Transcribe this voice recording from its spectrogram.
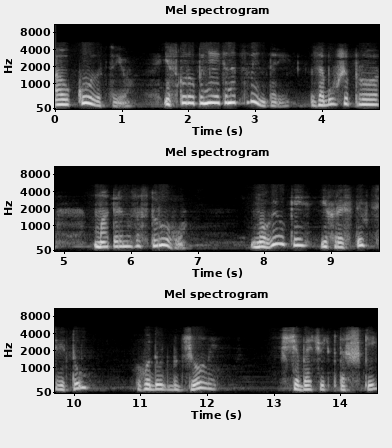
а околицею і скоро опиняється на цвинтарі, забувши про материну засторогу. Могилки і хрести в цвіту, годуть бджоли, щебечуть пташки,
